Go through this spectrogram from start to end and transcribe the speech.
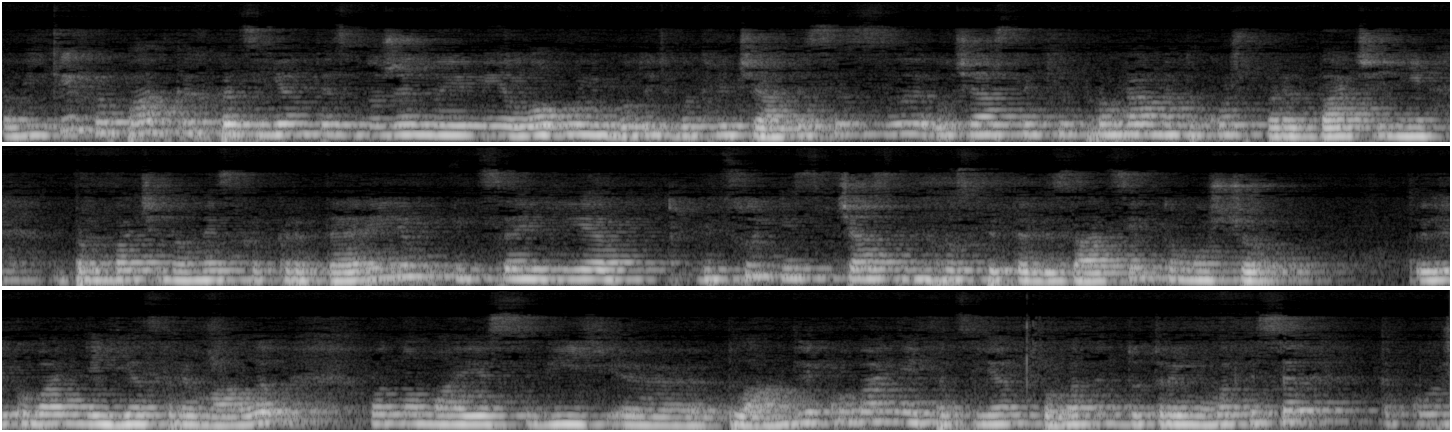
В яких випадках пацієнти з множинною міеломою будуть виключатися з учасників програми, також передбачені передбачена низка критеріїв, і це є відсутність вчасних госпіталізацій, тому що лікування є тривалим, воно має свій е, план лікування, і пацієнт повинен дотримуватися. Також,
